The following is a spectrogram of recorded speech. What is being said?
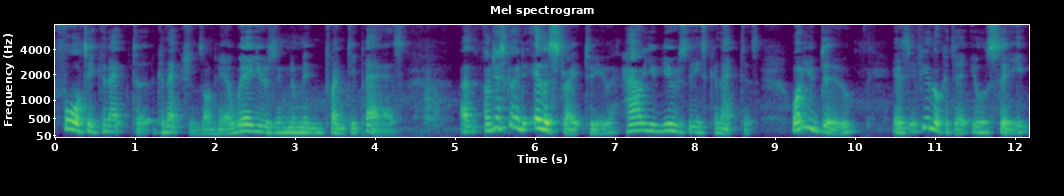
40 connector, connections on here. We're using them in 20 pairs. And I'm just going to illustrate to you how you use these connectors. What you do is if you look at it you'll see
